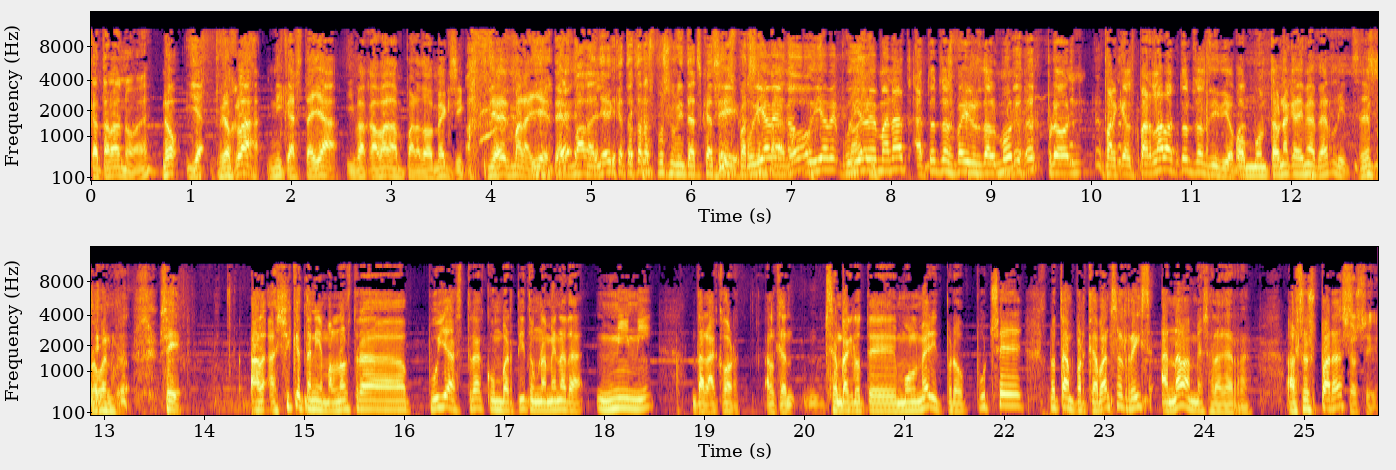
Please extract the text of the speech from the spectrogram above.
Català no, eh? No, ja, però clar, ni castellà, i va acabar d'emperador a Mèxic. Ja és mala llet, eh? És mala llet que totes les possibilitats que tens Sí, per ser podia haver, emperador... podia, haver, podia haver manat a tots els països del món, però perquè els parlava tots els O idiomes. muntar una acadèmia a Berlitz, eh? però bueno. Sí, així que teníem el nostre pollastre convertit en una mena de nini de la cort. El que sembla que no té molt mèrit, però potser no tant, perquè abans els reis anaven més a la guerra. Els seus pares... Això sí.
